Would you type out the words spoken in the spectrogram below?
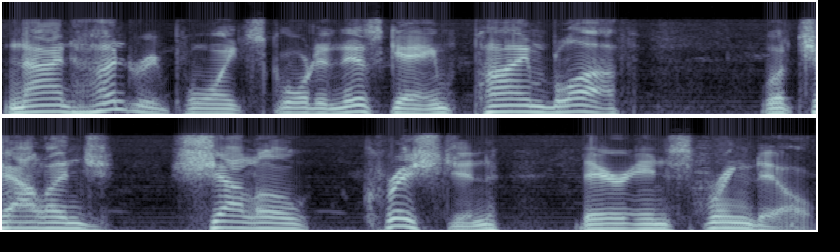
900 points scored in this game. Pine Bluff will challenge Shiloh Christian there in Springdale.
